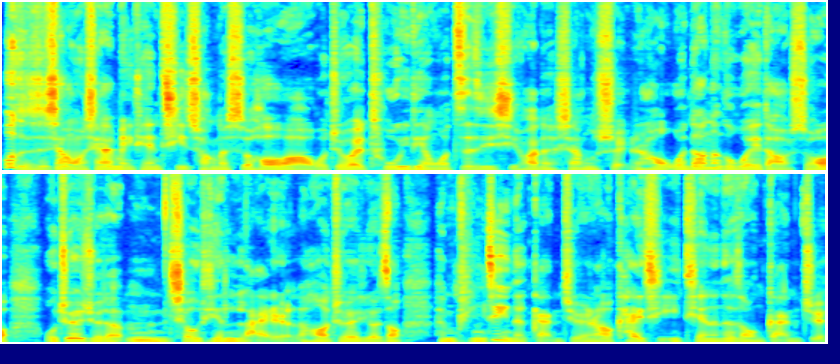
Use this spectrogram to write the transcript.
或者是像我现在每天起床的时候啊，我就会涂一点我自己喜欢的香水，然后闻到那个味道的时候，我就会觉得，嗯，秋天来了，然后就会有一种很平静的感觉，然后开启一天的那种感觉。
